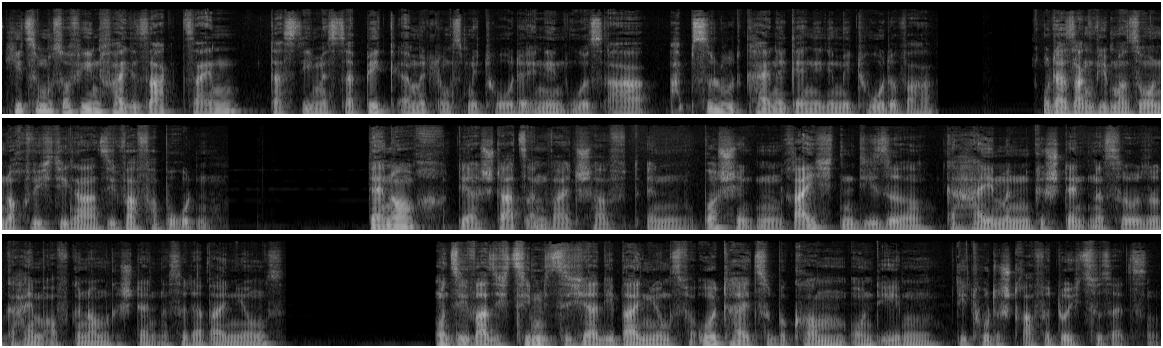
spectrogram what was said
Hierzu muss auf jeden Fall gesagt sein, dass die Mr. Big Ermittlungsmethode in den USA absolut keine gängige Methode war. Oder sagen wir mal so, noch wichtiger, sie war verboten. Dennoch, der Staatsanwaltschaft in Washington reichten diese geheimen Geständnisse, so geheim aufgenommenen Geständnisse der beiden Jungs. Und sie war sich ziemlich sicher, die beiden Jungs verurteilt zu bekommen und eben die Todesstrafe durchzusetzen.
